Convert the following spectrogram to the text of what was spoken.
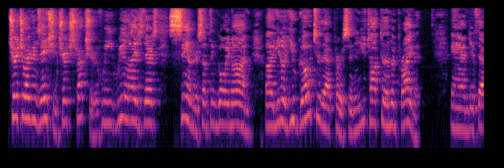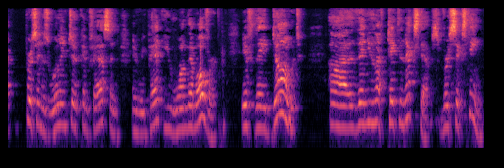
church organization, church structure, if we realize there's sin or something going on, uh, you know, you go to that person and you talk to them in private. And if that person is willing to confess and, and repent, you've won them over. If they don't, uh, then you have to take the next steps. Verse 16.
